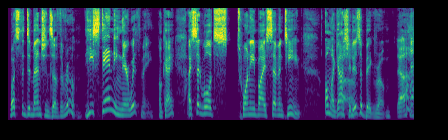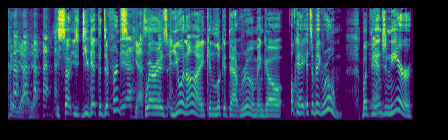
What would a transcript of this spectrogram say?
What's the dimensions of the room? He's standing there with me. Okay. I said, well, it's 20 by 17. Oh my gosh, it is a big room. Yeah, yeah. So you, do you get the difference? Yes. Whereas you and I can look at that room and go, okay, it's a big room. But the engineer,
